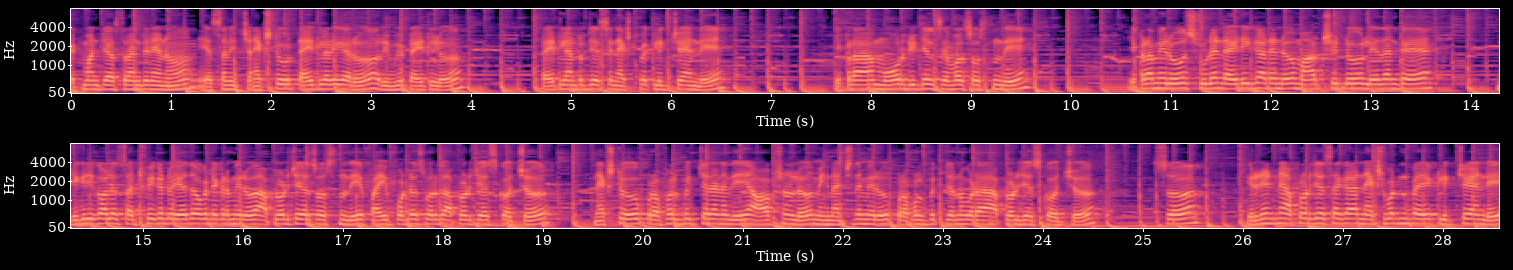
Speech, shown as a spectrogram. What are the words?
రికమెండ్ చేస్తారంటే నేను ఎస్ అని ఇచ్చాను. నెక్స్ట్ టైటిల్ అడిగారు రివ్యూ టైటిల్. టైటిల్ ఎంటర్ చేసి నెక్స్ట్ పై క్లిక్ చేయండి. ఇక్కడ మోర్ డీటెయిల్స్ ఇవ్వాల్సి వస్తుంది. ఇక్కడ మీరు student ID card and marksheet లేదంటే డిగ్రీ కాలేజ్ సర్టిఫికేట్ ఏదో ఒకటి ఇక్కడ మీరు అప్లోడ్ చేయాల్సి వస్తుంది. ఫైవ్ ఫొటోస్ వరకు అప్లోడ్ చేసుకోవచ్చు. నెక్స్ట్ ప్రొఫైల్ పిక్చర్ అనేది ఆప్షన్లు మీకు నచ్చితే మీరు ప్రొఫైల్ పిక్చర్ను కూడా అప్లోడ్ చేసుకోవచ్చు. సో రెండింటిని అప్లోడ్ చేశాక నెక్స్ట్ బటన్పై క్లిక్ చేయండి.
